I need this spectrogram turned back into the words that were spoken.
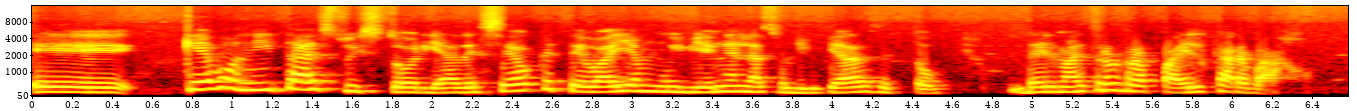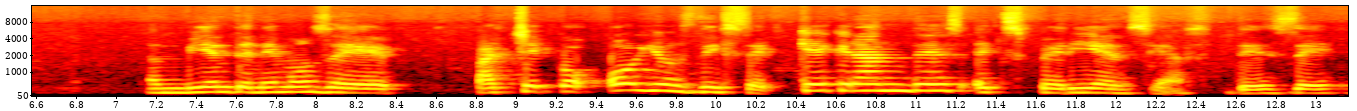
eh, qué bonita es tu historia. Deseo que te vaya muy bien en las Olimpiadas de Tokio. Del maestro Rafael Carbajo. También tenemos de Pacheco Hoyos dice, qué grandes experiencias desde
